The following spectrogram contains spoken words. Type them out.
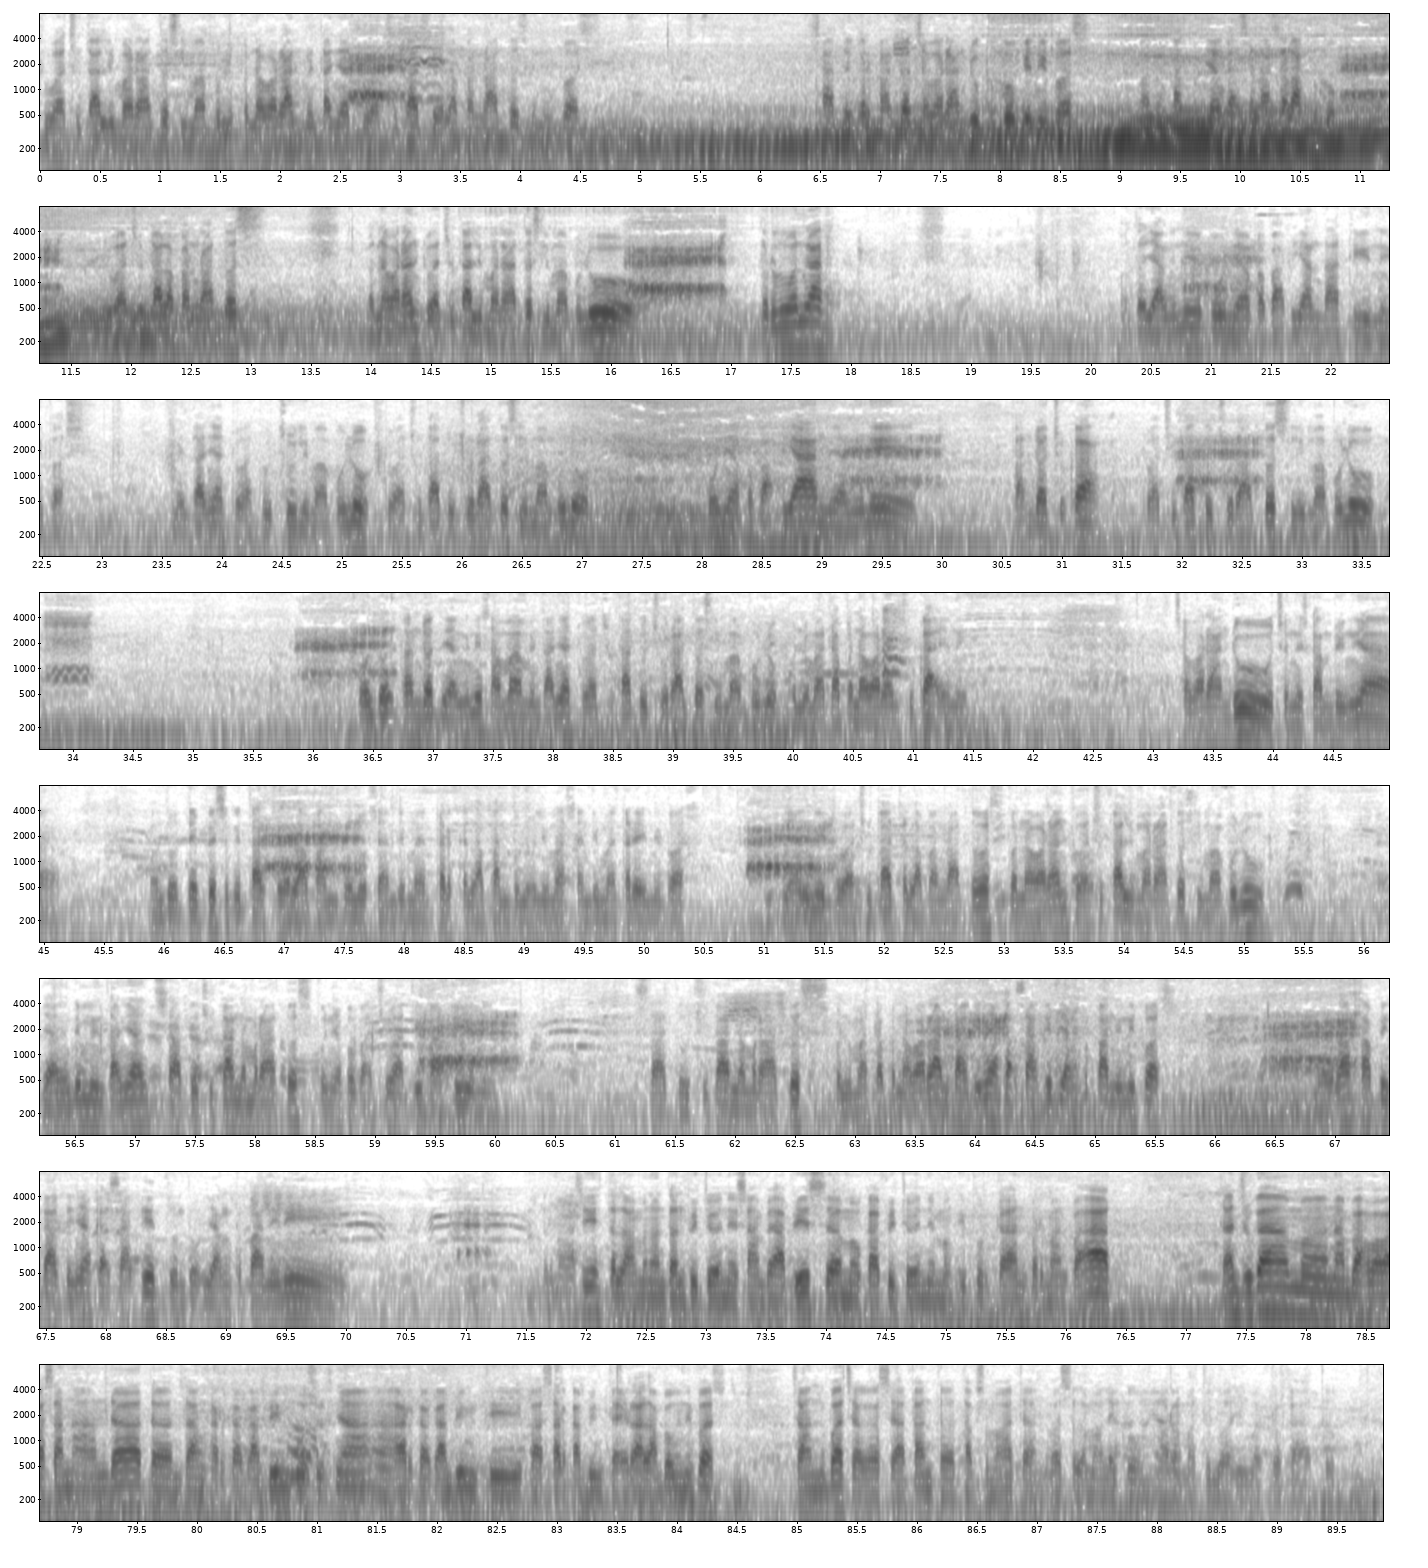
255. 2 juta 550 penawaran mintanya 2 juta 800 ini, Bos. Satu bandot Jawa Randu gemuk ini, Bos. Kalau kakinya nggak salah-salah gemuk. 2 juta 800 penawaran 2 juta 550 turunan Kang. Untuk yang ini punya Bapak Pian tadi ini bos. Mintanya 2750 2 juta 750 punya Bapak Pian yang ini. Bandot juga 2 juta 750 untuk bandot yang ini sama mintanya 2 juta 750 belum ada penawaran juga ini. Jawa Randu jenis kambingnya. Untuk TP sekitar 80 cm 85 cm ini bos. Yang ini 2 juta 800 penawaran 2 juta 550 yang ini mintanya 1 juta 600 punya Bapak Juwadi tadi ini. 1 juta 600 belum ada penawaran. Kakinya agak sakit yang depan ini bos murah tapi kakinya agak sakit untuk yang depan ini Terima kasih telah menonton video ini sampai habis. Semoga video ini menghibur dan bermanfaat. Dan juga menambah wawasan Anda tentang harga kambing, khususnya eh, harga kambing di pasar kambing daerah Lampung ini, Bos. Jangan lupa jaga kesehatan, tetap semangat, dan wassalamualaikum warahmatullahi wabarakatuh.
